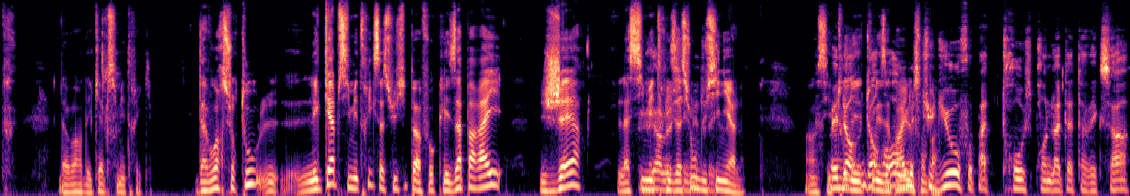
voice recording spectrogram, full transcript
d'avoir des câbles symétriques. D'avoir surtout les câbles symétriques, ça suffit pas. Il faut que les appareils gèrent la symétrisation du signal. Hein, Mais dans, les, dans les appareils le studio, faut pas trop se prendre la tête avec ça,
